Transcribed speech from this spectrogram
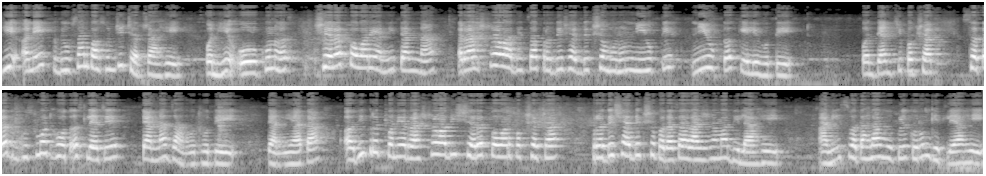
ही अनेक दिवसांपासूनची चर्चा आहे. पण हे ओळखूनच शरद पवार यांनी त्यांना राष्ट्रवादीचा प्रदेशाध्यक्ष म्हणून नियुक्ती नियुक्त केले होते. पण त्यांची पक्षात सतत घुसमट होत असल्याचे त्यांना जाणवत होते. त्यांनी आता अधिकृतपणे राष्ट्रवादी शरद पवार पक्षाच्या प्रदेशाध्यक्ष पदाचा राजीनामा दिला आहे आणि स्वतःला मोकळे करून घेतले आहे.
